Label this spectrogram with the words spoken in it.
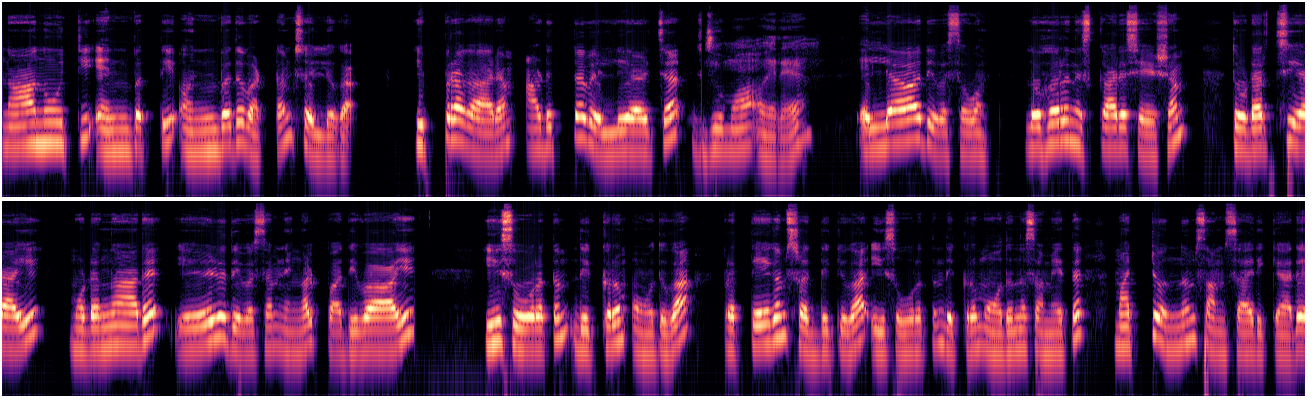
നാനൂറ്റി എൺപത്തി ഒൻപത് വട്ടം ചൊല്ലുക. ഇപ്രകാരം അടുത്ത വെള്ളിയാഴ്ച ജുമാ വരെ എല്ലാ ദിവസവും ലുഹർ നിസ്കാര ശേഷം തുടർച്ചയായി മുടങ്ങാതെ ഏഴ് ദിവസം നിങ്ങൾ പതിവായി ഈ സൂറത്തും ദിക്റും ഓതുക. പ്രത്യേകം ശ്രദ്ധിക്കുക. ഈ സൂറത്തും ദിക്റും ഓതുന്ന സമയത്ത് മറ്റൊന്നും സംസാരിക്കാതെ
